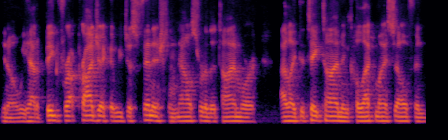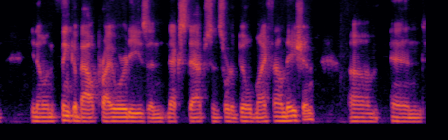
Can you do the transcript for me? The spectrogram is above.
you know, we had a big project that we just finished, and now sort of the time where I like to take time and collect myself and you know and think about priorities and next steps and sort of build my foundation. Um, and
